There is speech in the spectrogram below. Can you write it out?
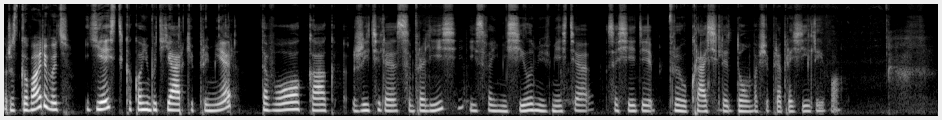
разговаривать. Есть какой-нибудь яркий пример того, как жители собрались и своими силами вместе соседи приукрасили дом, вообще преобразили его?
